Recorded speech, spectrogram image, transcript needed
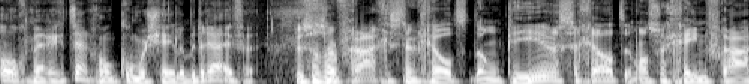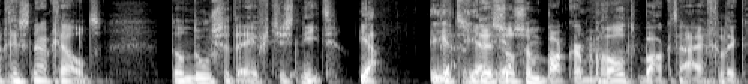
winstoogmerk. Het zijn gewoon commerciële bedrijven. Dus als er vraag is naar geld, dan creëren ze geld. En als er geen vraag is naar geld, dan doen ze het eventjes niet. Ja, ja, net ja, net ja. zoals een bakker brood bakt eigenlijk.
